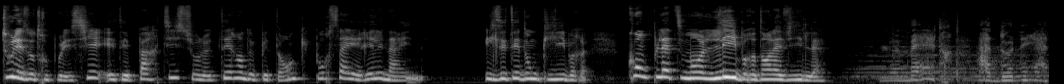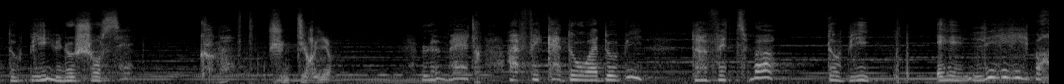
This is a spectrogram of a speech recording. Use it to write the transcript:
Tous les autres policiers étaient partis sur le terrain de pétanque pour s'aérer les narines. Ils étaient donc libres, complètement libres dans la ville. Le maître a donné à Toby une chaussette. Comment? Je ne dis rien. Le maître a fait cadeau à Dobby d'un vêtement. Dobby est libre.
